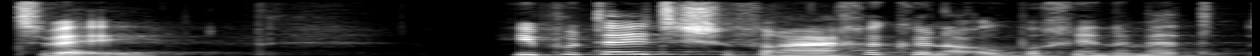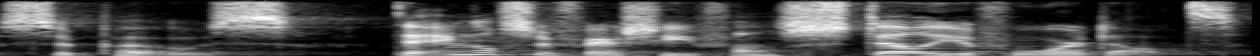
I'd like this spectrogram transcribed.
2. Hypothetische vragen kunnen ook beginnen met suppose, de Engelse versie van stel je voor dat.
